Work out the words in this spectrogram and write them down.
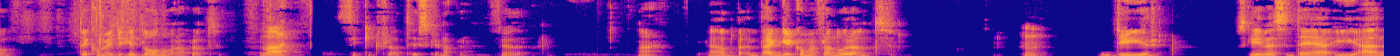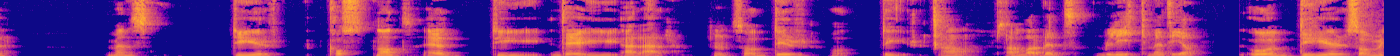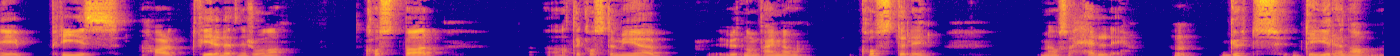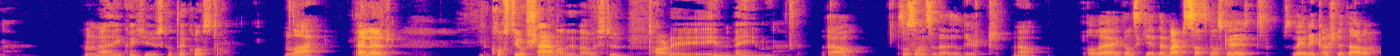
Det kommer jo ikke et låneord, akkurat. Nei. Sikkert fra tyskeren, akkurat. Gjør det? Nei. Ja, begge kommer fra norrønt. Hmm. Dyr skrives D-Y-R, mens dyrkostnad er dyrr. Hmm. Så dyr og dyr. Ah, så har han bare blitt lik med tida. Og dyr som i pris har fire definisjoner. Kostbar, at det koster mye utenom penger. Kostelig, men også hellig. Hmm. Guds dyre navn. Hmm. Jeg kan ikke huske at det kosta. Nei. Eller det koster jo sjela di, da, hvis du tar det in veien. Ja, så sånn sett er det jo dyrt. Ja. Og det er, ganske, det er verdsatt ganske høyt, så det ligger kanskje litt der, da.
